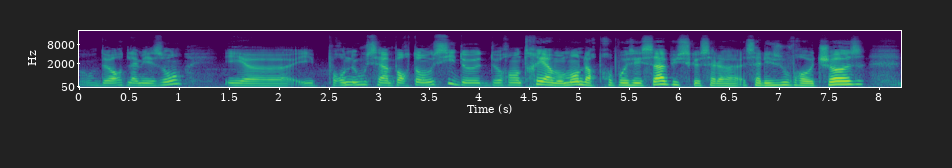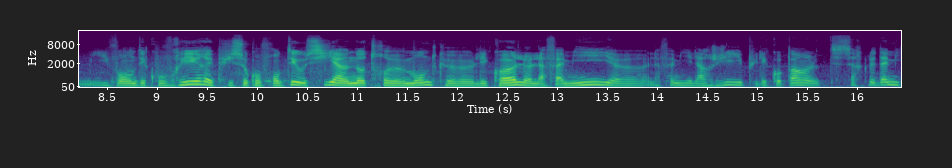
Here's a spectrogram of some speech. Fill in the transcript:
en dehors de la maison. Et, euh, et pour nous, c'est important aussi de, rentrer à un moment, de leur proposer ça, puisque ça, les ouvre à autre chose. Ils vont découvrir et puis se confronter aussi à un autre monde que l'école, la famille, euh, la famille élargie, et puis les copains, le petit cercle d'amis.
